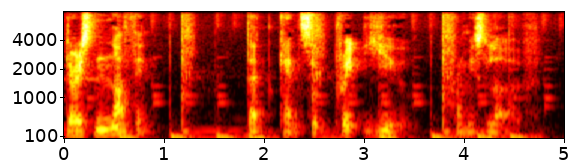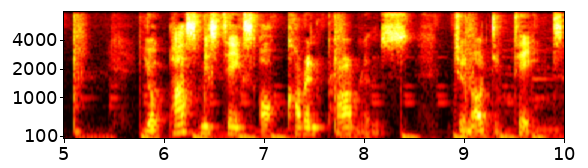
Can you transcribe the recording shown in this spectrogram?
there is nothing that can separate you from His love. Your past mistakes or current problems do not dictate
